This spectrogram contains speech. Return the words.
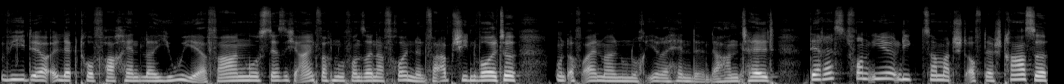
wie der Elektrofachhändler Yui erfahren muss, der sich einfach nur von seiner Freundin verabschieden wollte und auf einmal nur noch ihre Hände in der Hand hält. Der Rest von ihr liegt zermatscht auf der Straße,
